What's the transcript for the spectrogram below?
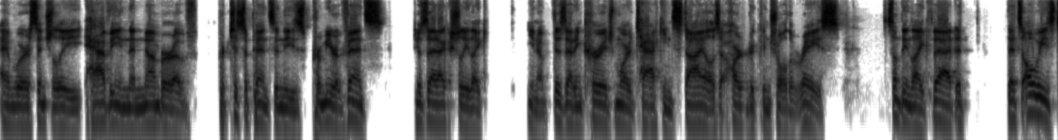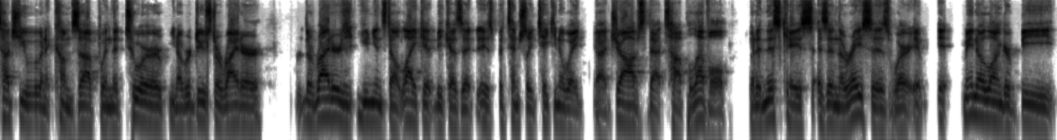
and we're essentially having the number of participants in these premier events? Does that actually like, you know, does that encourage more attacking style? Is it harder to control the race? Something like that. It, that's always touchy when it comes up when the tour, you know, reduced a rider the riders unions don't like it because it is potentially taking away uh, jobs at that top level but in this case, as in the races, where it, it may no longer be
